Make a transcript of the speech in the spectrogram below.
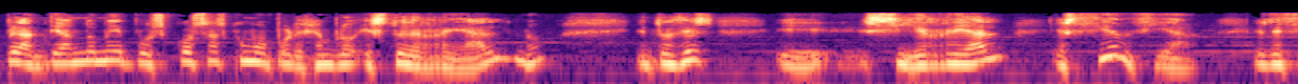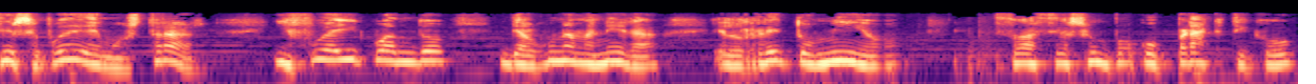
planteándome pues cosas como, por ejemplo, esto es real, ¿no? Entonces, eh, si es real, es ciencia, es decir, se puede demostrar. Y fue ahí cuando, de alguna manera, el reto mío empezó a hacerse un poco práctico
